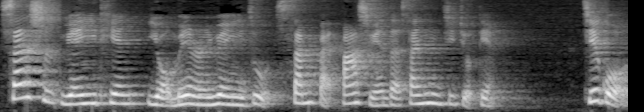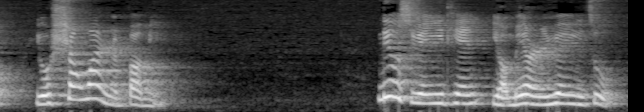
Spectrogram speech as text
三十元一天，有没有人愿意住三百八十元的三星级酒店？结果有上万人报名。六十元一天，有没有人愿意住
